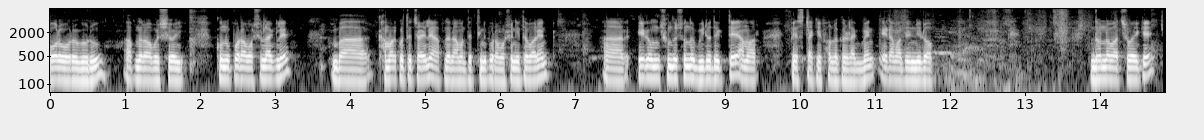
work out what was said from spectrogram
বড় বড় গরু। আপনারা অবশ্যই কোনো পরামর্শ লাগলে বা খামার করতে চাইলে আপনারা আমাদের তিনি পরামর্শ নিতে পারেন। আর এরকম সুন্দর সুন্দর ভিডিও দেখতে আমার পেজটাকে ফলো করে রাখবেন। এটা আমাদের নীরব। ধন্যবাদ সবাইকে।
